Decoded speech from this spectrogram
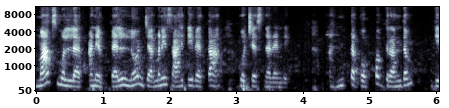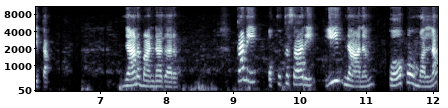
మార్క్స్ ముల్లర్ అనే వెల్ నోన్ జర్మనీ సాహితీవేత్త వచ్చేస్తున్నాడండి అంత గొప్ప గ్రంథం గీత. జ్ఞాన భాండాగారం. కానీ ఒక్కొక్కసారి ఈ జ్ఞానం కోపం వల్ల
